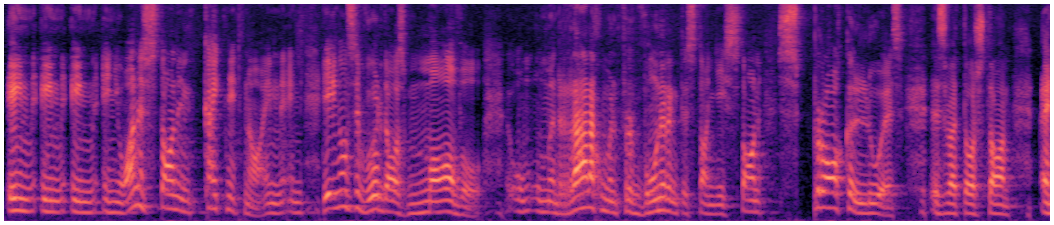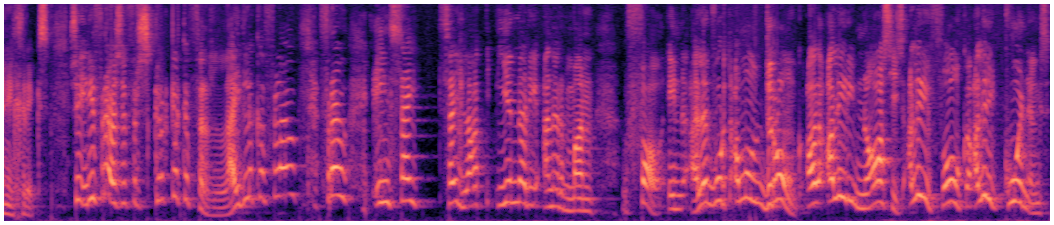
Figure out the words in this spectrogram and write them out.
En en en en Johannes staan en kyk net na en en die Engelse woord daar is marvel om om in regtig om in verwondering te staan. Jy staan sprakeloos is wat daar staan in die Grieks. So hierdie vrou is 'n verskriklike verleidelike vrou, vrou en sy sy laat een na die ander man val en hulle word almal dronk. Al al hierdie nasies, al hierdie volke, al hierdie konings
